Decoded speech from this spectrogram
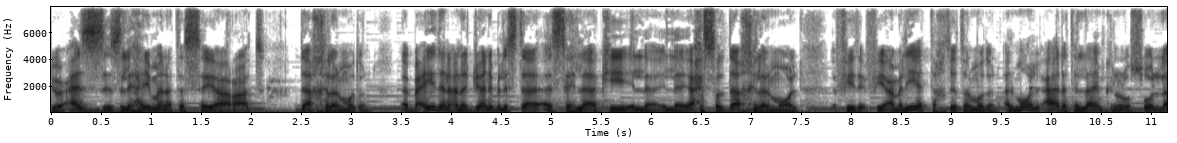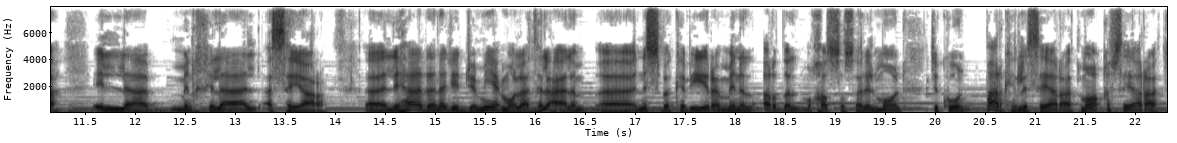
يعزز لهيمنة السيارات داخل المدن. بعيدا عن الجانب الاستهلاكي اللي يحصل داخل المول في في عملية تخطيط المدن. المول عادة لا يمكن الوصول له إلا من خلال السيارة. آه، لهذا نجد جميع مولات العالم آه، نسبة كبيرة من الأرض المخصصة للمول تكون parking للسيارات مواقف سيارات.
